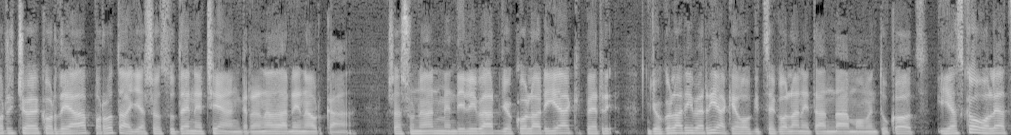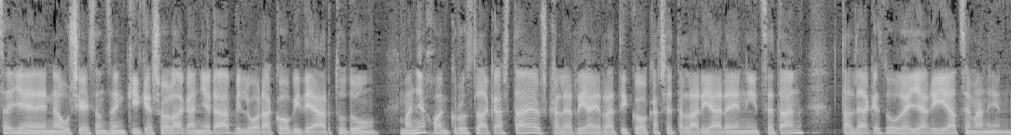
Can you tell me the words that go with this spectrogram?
gorritxoek ordea porrota jaso zuten etxean Granadaren aurka. Osasunan, mendilibar jokolariak berri, jokolari berriak egokitzeko lanetan da momentukotz. Iazko goleatzaile nagusia izan zen Kikesola gainera bilborako bidea hartu du. Baina Juan Cruz Lakasta Euskal Herria irratiko kasetalariaren hitzetan, taldeak ez du gehiagi atzemanen.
